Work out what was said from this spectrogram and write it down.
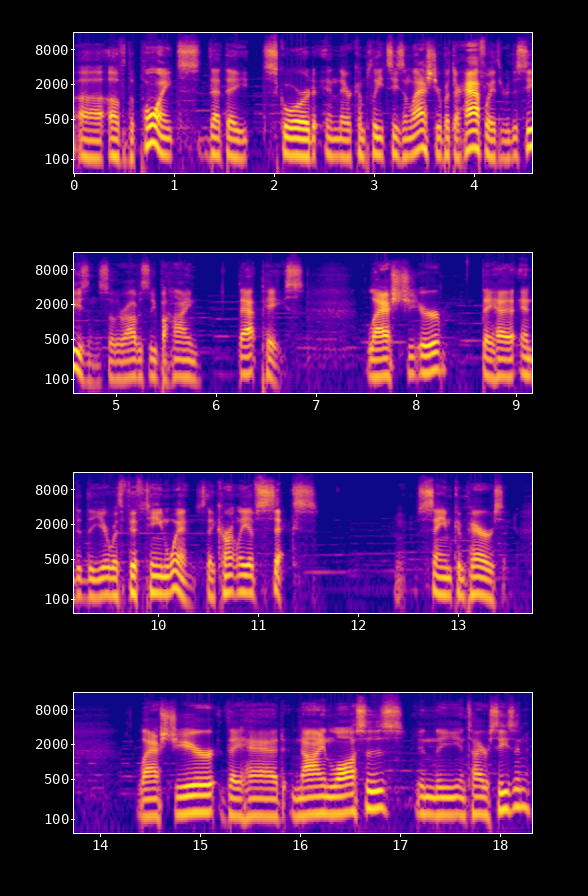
uh, of the points that they scored in their complete season last year, but they're halfway through the season. So they're obviously behind that pace. Last year, they had ended the year with 15 wins. They currently have six. Same comparison. Last year, they had nine losses in the entire season.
